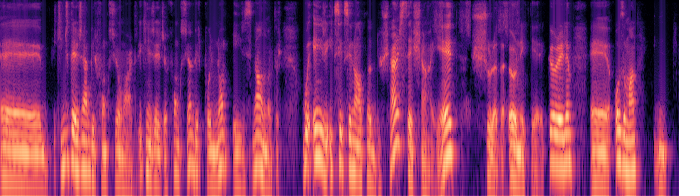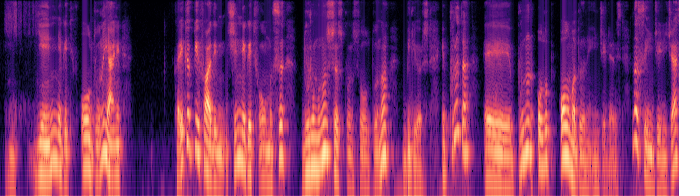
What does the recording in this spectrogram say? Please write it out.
e, ikinci derecen bir fonksiyon vardır. İkinci derece fonksiyon bir polinom eğrisini almadır. Bu eğri x eksenin altına düşerse şayet şurada örnekleyerek görelim. E, o zaman y'nin negatif olduğunu yani kareköklü ifadenin için negatif olması durumunun söz konusu olduğunu biliyoruz. E burada e, bunun olup olmadığını inceleriz. Nasıl inceleyeceğiz?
